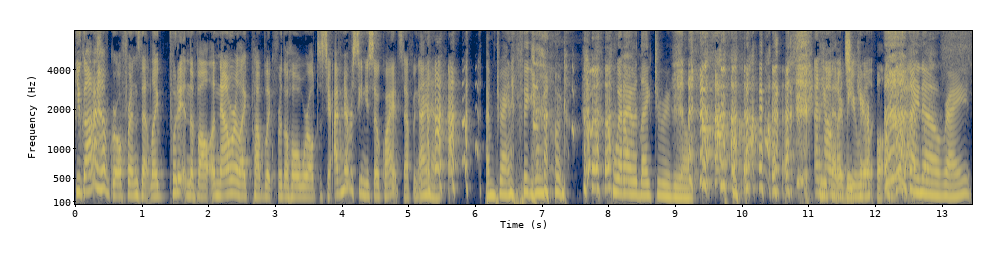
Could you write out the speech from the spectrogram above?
you got to have girlfriends that like put it in the vault. And now we're like public for the whole world to see. I've never seen you so quiet, Stephanie. I know. I'm trying to figure out what I would like to reveal. and you how much you careful. Exactly. I know, right?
